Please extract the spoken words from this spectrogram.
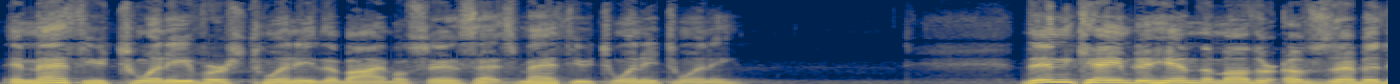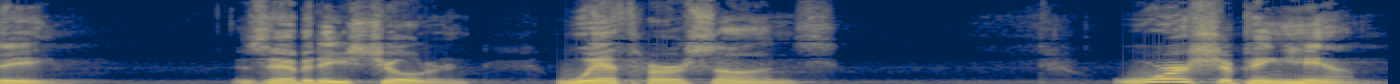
In Matthew 20, verse 20, the Bible says, that's Matthew 20, 20. Then came to him the mother of Zebedee, Zebedee's children, with her sons, worshiping him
